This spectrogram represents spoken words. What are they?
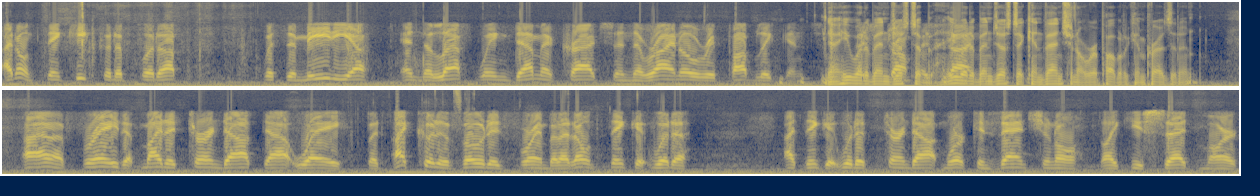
I don't think he could have put up with the media and the left-wing Democrats and the RINO Republicans. Yeah, he would have been just a he would have been just a conventional Republican president. I'm afraid it might have turned out that way, but I could have voted for him, but I don't think it would have. I think it would have turned out more conventional, like you said, Mark.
